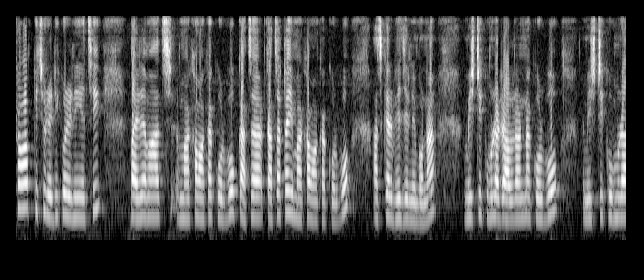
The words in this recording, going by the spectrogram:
সব কিছু রেডি করে নিয়েছি। বাইরে মাছ মাখা মাখা করব কাঁচা কাঁচাটাই মাখা মাখা করব। আজকে আর ভেজে নেব না। মিষ্টি কুমড়া ডাল রান্না করব। মিষ্টি কুমড়া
